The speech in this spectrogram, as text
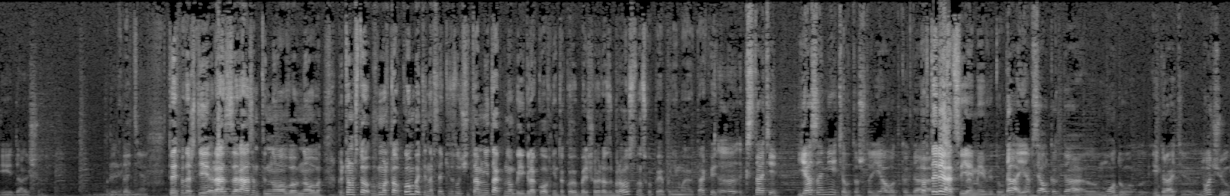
и дальше. До, до дня. То есть, подожди, раз за разом ты нового, нового. При том, что в Mortal Kombat, на всякий случай, там не так много игроков, не такой большой разброс, насколько я понимаю, так ведь? Э, Кстати, я заметил то, что я вот когда... Повторяться, я имею в виду. Да, я взял когда э, моду играть э, ночью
